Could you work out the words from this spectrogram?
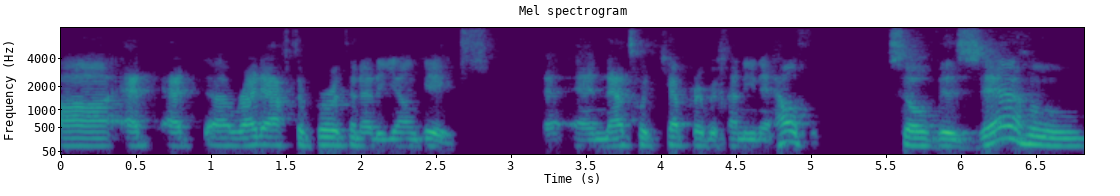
uh, at, at uh, right after birth and at a young age. And that's what kept Rabbi Hanina healthy. So vizehu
